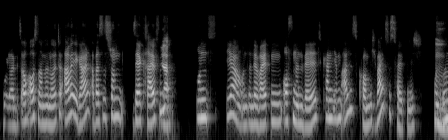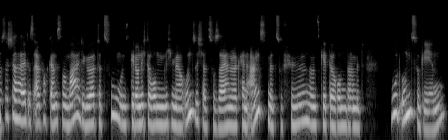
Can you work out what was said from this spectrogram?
Obwohl, da gibt es auch Ausnahmeleute, aber egal, aber es ist schon sehr greifend. Ja. Und ja, und in der weiten, offenen Welt kann eben alles kommen. Ich weiß es halt nicht. Und Mhm. Unsicherheit ist einfach ganz normal, die gehört dazu. Und es geht auch nicht darum, nicht mehr unsicher zu sein oder keine Angst mehr zu fühlen. Und es geht darum, damit gut umzugehen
